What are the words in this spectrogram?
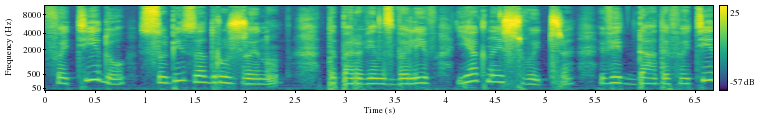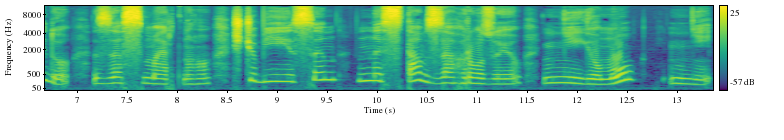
Фетіду собі за дружину. Тепер він звелів якнайшвидше віддати Фетіду за смертного, щоб її син не став загрозою ні йому, ні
